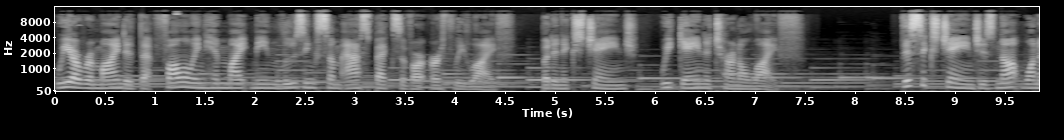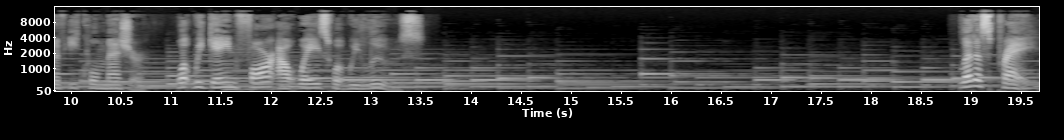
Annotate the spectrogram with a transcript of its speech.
we are reminded that following him might mean losing some aspects of our earthly life, but in exchange, we gain eternal life. This exchange is not one of equal measure. What we gain far outweighs what we lose. Let us pray.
